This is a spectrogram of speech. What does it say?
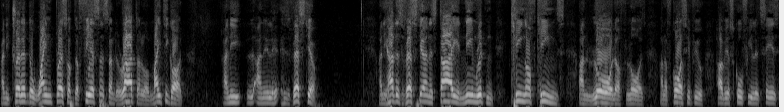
And he treadeth the winepress of the fierceness and the wrath of Almighty God and he and his vesture, and he had his vesture and his tie and name written, King of Kings and Lord of Lords. And of course, if you have your Scofield, it says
